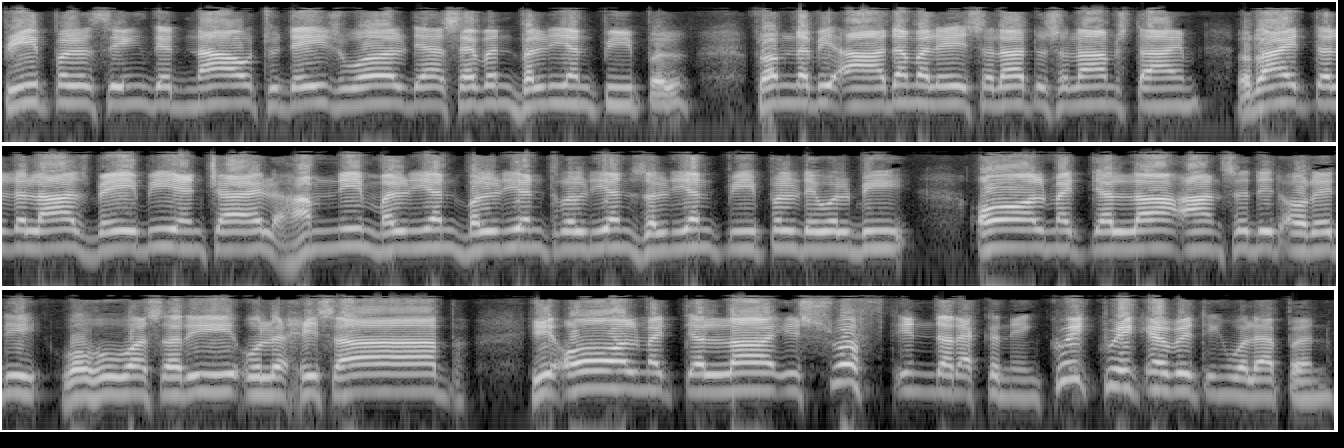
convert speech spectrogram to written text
People think that now today's world there are seven billion people from Nabi Adam alayhi salatu salam's time right till the last baby and child. How many million, billion, trillion, zillion people there will be? Almighty Allah answered it already. وَهُوَ سَرِيءُ الْحِسَابِ he Almighty Allah is swift in the reckoning. Quick, quick, everything will happen.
